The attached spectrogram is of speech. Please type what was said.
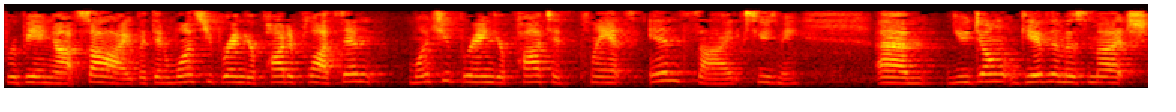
for being outside. But then once you bring your potted plots in, once you bring your potted plants inside, excuse me, um, you don't give them as much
